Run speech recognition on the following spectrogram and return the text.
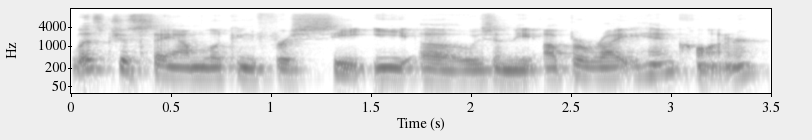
Let's just say I'm looking for CEOs in the upper right hand corner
